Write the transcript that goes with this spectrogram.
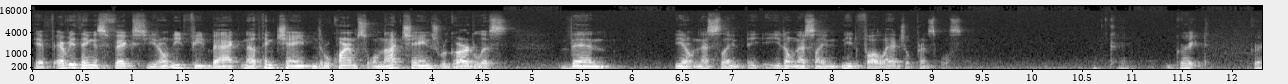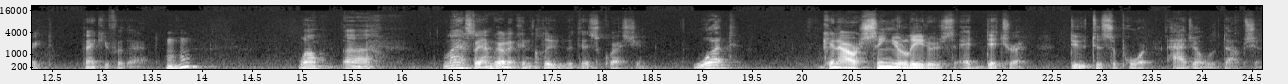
if everything is fixed, you don't need feedback, nothing changed, the requirements will not change regardless, then you don't necessarily you don't necessarily need to follow agile principles. Okay, great, great. Thank you for that. Mm-hmm. Well, uh, lastly, I'm going to conclude with this question. What can our senior leaders at DTRA do to support Agile adoption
